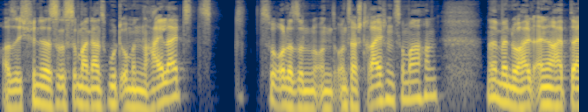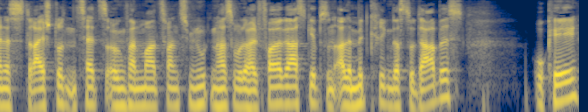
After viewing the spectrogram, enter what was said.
Also ich finde, das ist immer ganz gut, um ein Highlight zu oder so ein unterstreichen zu machen. Ne, wenn du halt innerhalb deines drei Stunden Sets irgendwann mal 20 Minuten hast, wo du halt Vollgas gibst und alle mitkriegen, dass du da bist, okay.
